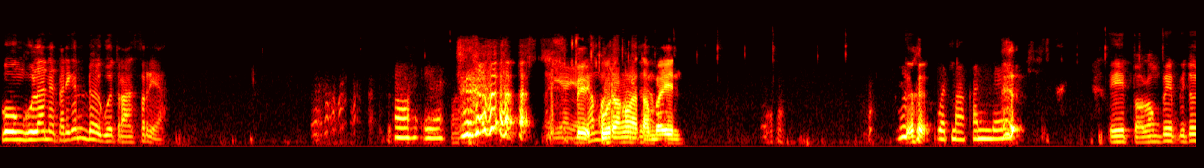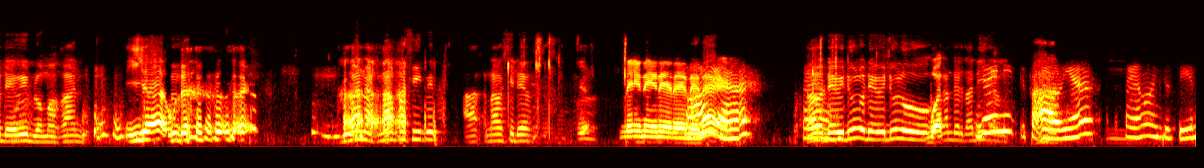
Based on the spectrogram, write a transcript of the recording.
Keunggulannya tadi kan udah gue transfer ya. Oh iya, iya, iya, Be, gampang. kurang lah tambahin. Buat makan deh. Pip, tolong Pip, itu Dewi belum makan. Iya, udah. Gimana? Kenapa sih Pip? Ah, Kenapa sih Dev? Nih, nih, nih, nih, nih, Kalau eh, Dewi dulu, Dewi dulu. Buat- kan dari tadi. enggak kan- ini soalnya Hmm. sayang lanjutin.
